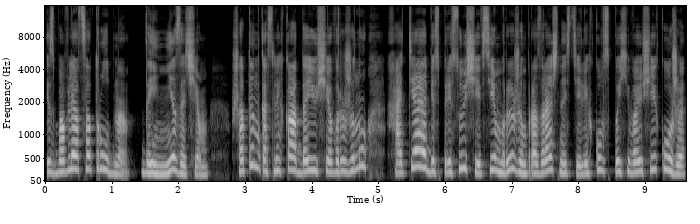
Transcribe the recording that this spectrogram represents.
избавляться трудно, да и незачем. Шатенка, слегка отдающая в рыжину, хотя без присущей всем рыжим прозрачности легко вспыхивающей кожи,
